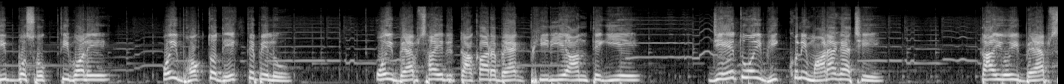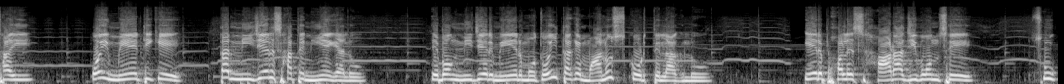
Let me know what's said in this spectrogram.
দিব্য শক্তি বলে, ওই ভক্ত দেখতে পেল। ওই ব্যবসায়ীর টাকার ব্যাগ ফিরিয়ে আনতে গিয়ে, যেহেতু ওই ভিক্ষুনি মারা গেছে, তাই ওই ব্যবসায়ী, ওই মেয়েটিকে তার নিজের সাথে নিয়ে গেল। এবং নিজের মেয়ের মতোই তাকে মানুষ করতে লাগল। এর ফলে সারা জীবন সে সুখ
